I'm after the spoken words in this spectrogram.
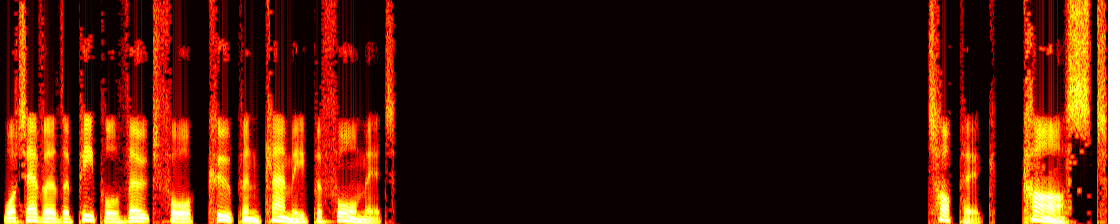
Whatever the people vote for, Coop and Cami perform it. Topic: Cast.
